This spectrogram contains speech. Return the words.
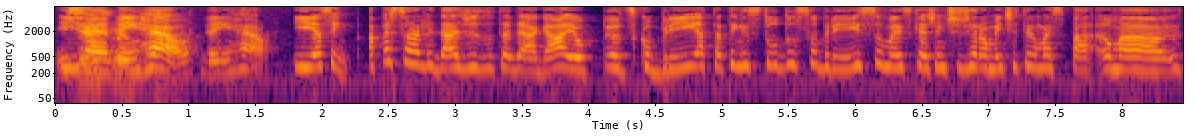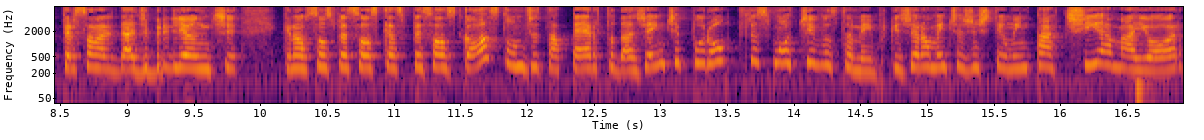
Isso Bem é bem real, bem real. E assim, a personalidade do TDAH, eu, eu descobri, até tem estudos sobre isso, mas que a gente geralmente tem uma, uma personalidade brilhante, que nós somos pessoas que as pessoas gostam de estar perto da gente por outros motivos também, porque geralmente a gente tem uma empatia maior.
